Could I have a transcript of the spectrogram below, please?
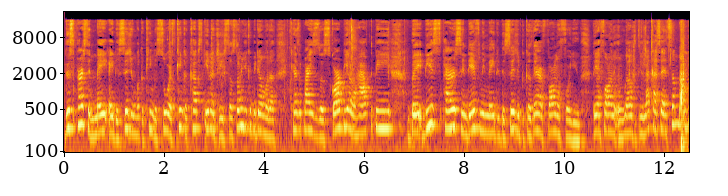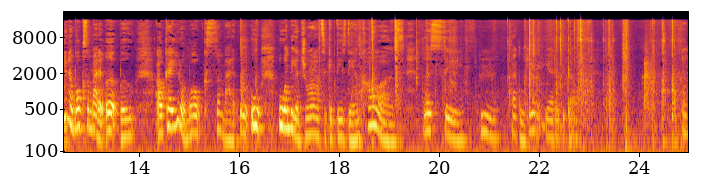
this person made a decision with the King of Swords, King of Cups energy. So some of you could be dealing with a Cancer, Pisces, or Scorpio. Don't have to be, but this person definitely made a decision because they are falling for you. They are falling in love with you. Like I said, somebody you done woke somebody up, boo. Okay, you done woke somebody up. Ooh, ooh, I'm being drawn to get these damn cards. Let's see. Mm, if I can get it. Yeah, there we go. Mm.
